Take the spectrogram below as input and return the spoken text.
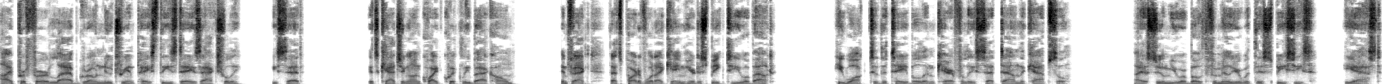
I prefer lab-grown nutrient paste these days, actually, he said. It's catching on quite quickly back home. In fact, that's part of what I came here to speak to you about. He walked to the table and carefully set down the capsule. I assume you are both familiar with this species? he asked.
